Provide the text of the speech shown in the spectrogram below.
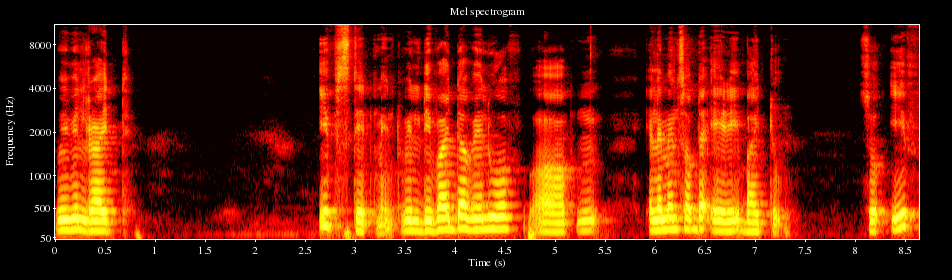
we will write if statement. We'll divide the value of uh, elements of the array by 2 so if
